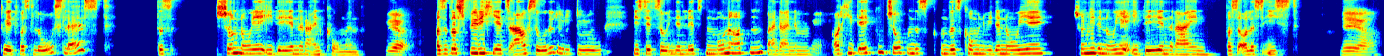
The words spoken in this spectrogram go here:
du etwas loslässt, dass schon neue Ideen reinkommen. Ja. Also das spüre ich jetzt auch so, oder? Du, du bist jetzt so in den letzten Monaten bei deinem ja. Architektenjob und es, und es kommen wieder neue, schon wieder neue ja. Ideen rein, was alles ist. Ja, ja.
